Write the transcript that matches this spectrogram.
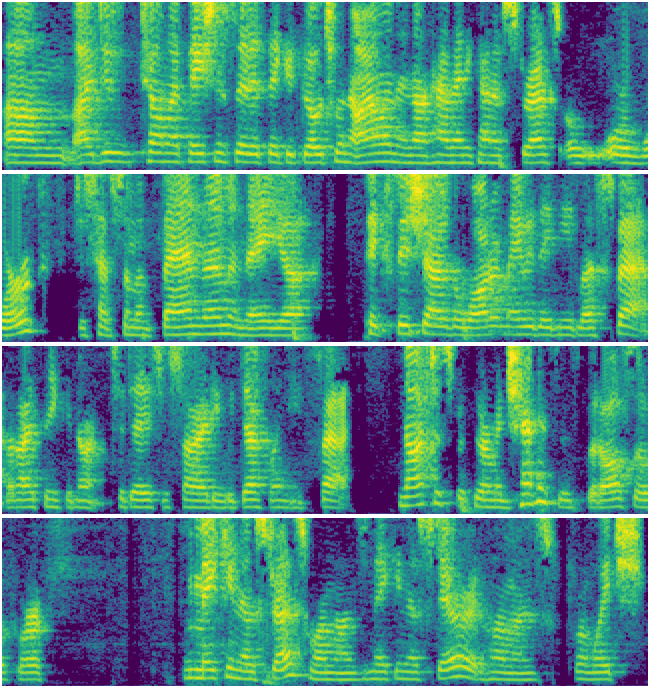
um, I do tell my patients that if they could go to an island and not have any kind of stress or, or work, just have someone fan them and they uh, pick fish out of the water, maybe they need less fat. But I think in our today's society, we definitely need fat, not just for thermogenesis, but also for making those stress hormones, making those steroid hormones from which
